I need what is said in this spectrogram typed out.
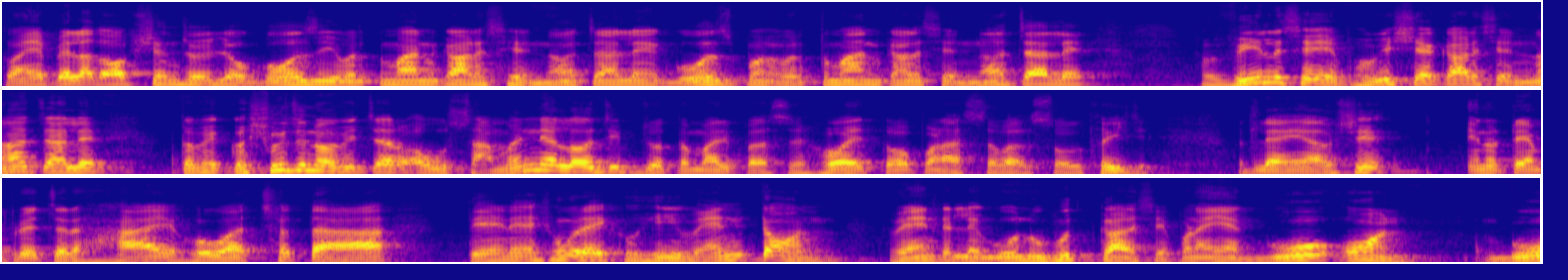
તો અહીંયા પહેલાં તો ઓપ્શન જોઈ લો ગોઝ એ વર્તમાનકાળ છે, ન ચાલે. ગોઝ પણ વર્તમાનકાળ છે, ન ચાલે. વિલ છે એ ભવિષ્યકાળ છે, ન ચાલે. તમે કશું જ ન વિચારો, આવું સામાન્ય લોજિક જો તમારી પાસે હોય, તો પણ આ સવાલ સોલ્વ થઈ જાય. એટલે અહીંયા આવશે, એનો ટેમ્પરેચર હાઈ હોવા છતાં તેણે શું રાખ્યું? હી વેન્ટ ઓન વેન્ટ એટલે ગોનું ભૂતકાળ છે, પણ અહીંયા ગો ઓન ગો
